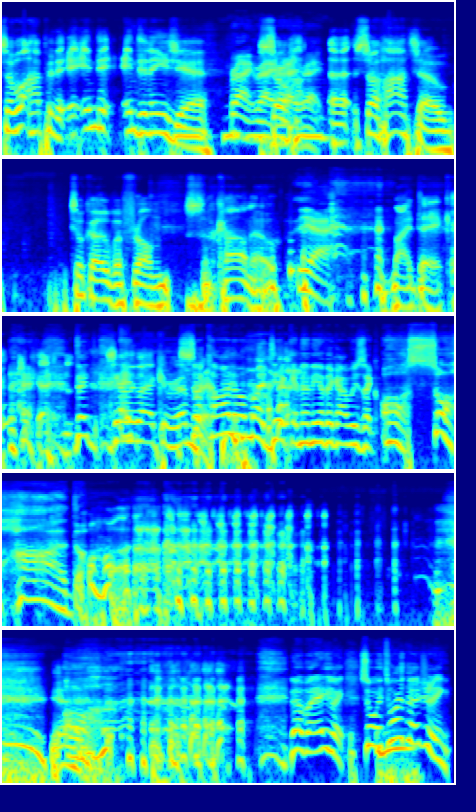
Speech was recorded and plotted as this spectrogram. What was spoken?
so what happened in Indonesia? right, right, so, right, right. Uh, Suharto took over from Sukarno, Yeah. my dick. Okay. The- it's the only way I can remember. It. my dick, and then the other guy was like, "Oh, so hard." Oh. Yeah. Oh. No, but anyway, so it's worth mm. mentioning.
